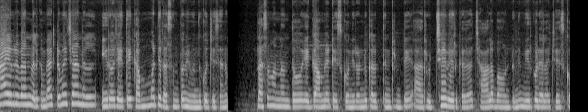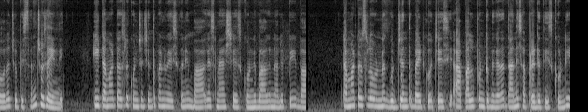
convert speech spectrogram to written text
Hi everyone welcome back to my channel ఈరోజు అయితే కమ్మటి రసంతో మీ ముందుకు వచ్చేసాను. రసం అన్నంతో ఎగ్ ఆమ్లెట్ వేసుకొని రెండు కలిపి తింటుంటే ఆ రుచే వేరు కదా చాలా బాగుంటుంది. మీరు కూడా ఎలా చేసుకోవాలో చూపిస్తాను చూసేయండి. ఈ టమాటాస్లో కొంచెం చింతపండు వేసుకొని బాగా స్మాష్ చేసుకోండి బాగా నలిపి బాగా టమాటాస్లో ఉన్న గుజ్జంతా బయటకు వచ్చేసి ఆ పల్ప్ ఉంటుంది కదా దాన్ని సపరేట్గా తీసుకోండి.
